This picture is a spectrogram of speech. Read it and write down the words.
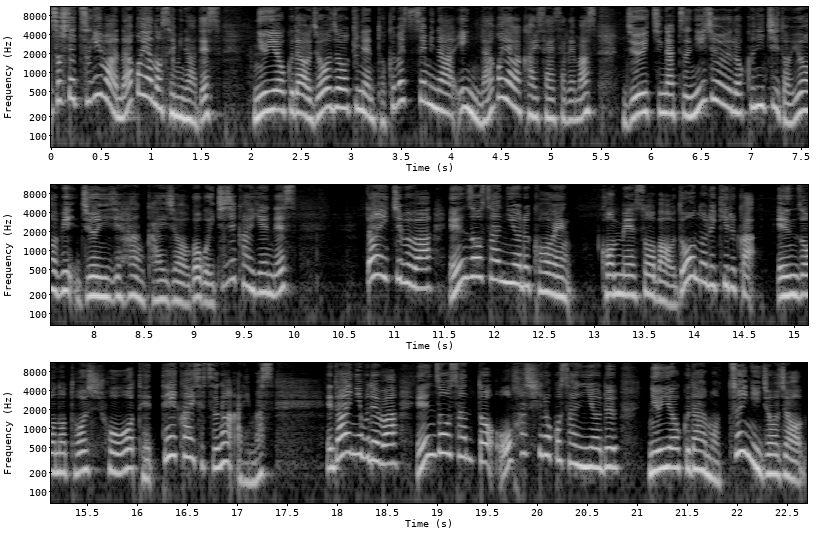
そして次は名古屋のセミナーです。ニューヨークダウ上場記念特別セミナー in 名古屋が開催されます。11月26日土曜日12時半会場午後1時開演です。第1部は、遠蔵さんによる講演、混迷相場をどう乗り切るか、遠蔵の投資法を徹底解説があります。第2部では、遠蔵さんと大橋弘子さんによるニューヨークダウもついに上場。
